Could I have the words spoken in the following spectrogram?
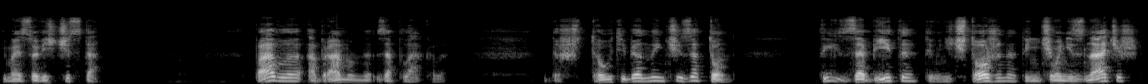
и моя совесть чиста». Павла Абрамовна заплакала. «Да что у тебя нынче за тон? Ты забита, ты уничтожена, ты ничего не значишь»,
